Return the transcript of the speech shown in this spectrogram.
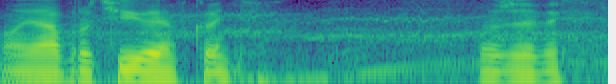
O, ja wróciłem w końcu. Do żywych.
